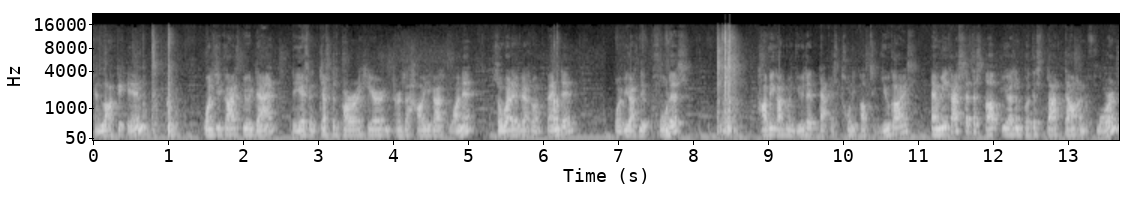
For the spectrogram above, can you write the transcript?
and lock it in. Once you guys do that, then you guys adjust this part right here in terms of how you guys want it. So whether you guys want to bend it, or if you guys need to pull this, how you guys want to use it, that is totally up to you guys. And when you guys set this up, you guys can put this flat down on the floor.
